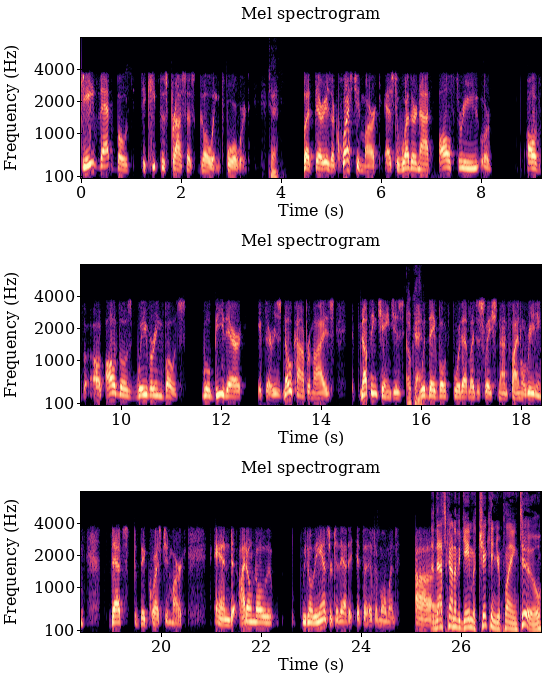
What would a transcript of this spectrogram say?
gave that vote to keep this process going forward. Okay but there is a question mark as to whether or not all three or all of the, all of those wavering votes will be there if there is no compromise. If nothing changes, okay. would they vote for that legislation on final reading? That's the big question mark, and I don't know that we know the answer to that at the at the moment. Uh, And that's kind of the game of chicken you're playing too.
